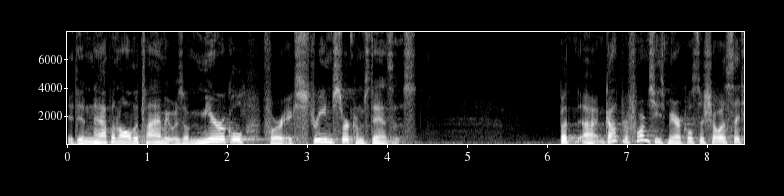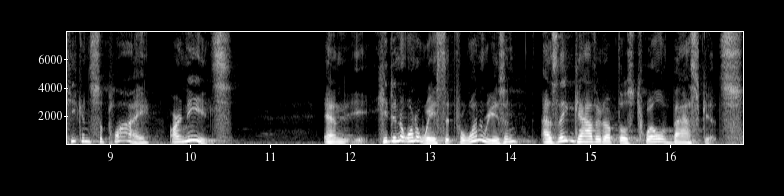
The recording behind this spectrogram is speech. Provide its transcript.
It didn't happen all the time. It was a miracle for extreme circumstances. But uh, God performs these miracles to show us that He can supply our needs. And He didn't want to waste it for one reason. As they gathered up those 12 baskets,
